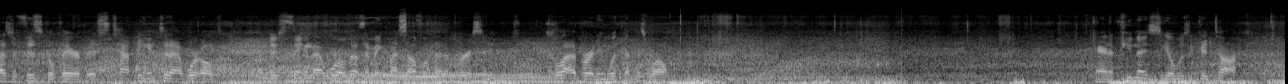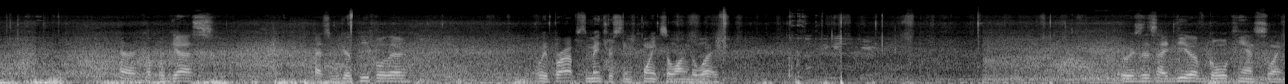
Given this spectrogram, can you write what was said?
as a physical therapist, tapping into that world, understanding that world as I make myself a better person, collaborating with them as well. And a few nights ago was a good talk. Had a couple guests, had some good people there. We brought up some interesting points along the way. It was this idea of goal canceling.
